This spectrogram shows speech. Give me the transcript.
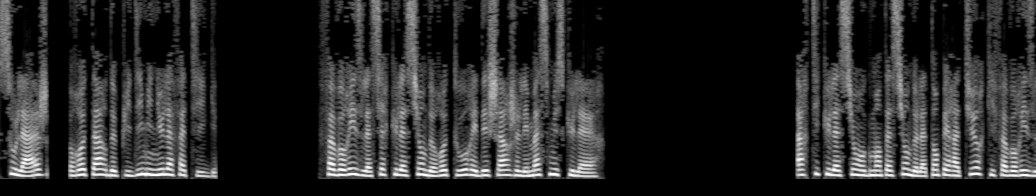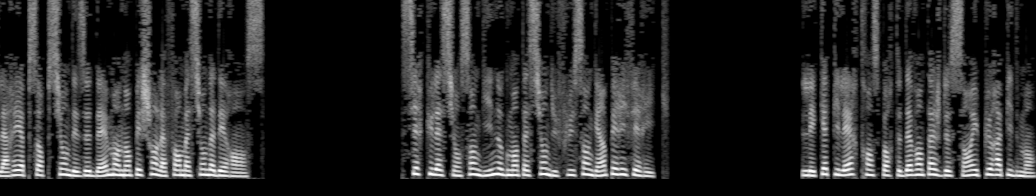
Soulage, retard depuis diminue la fatigue. Favorise la circulation de retour et décharge les masses musculaires. Articulation augmentation de la température qui favorise la réabsorption des œdèmes en empêchant la formation d'adhérence. Circulation sanguine Augmentation du flux sanguin périphérique. Les capillaires transportent davantage de sang et plus rapidement.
